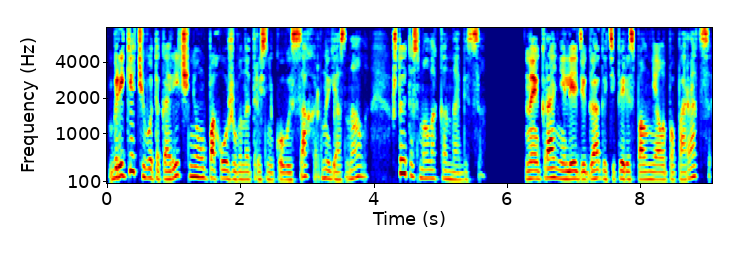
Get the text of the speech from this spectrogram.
брикет чего-то коричневого, похожего на тростниковый сахар, но я знала, что это смола каннабиса. На экране леди Гага теперь исполняла папарацци,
